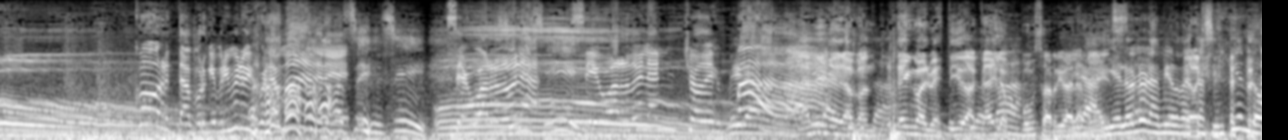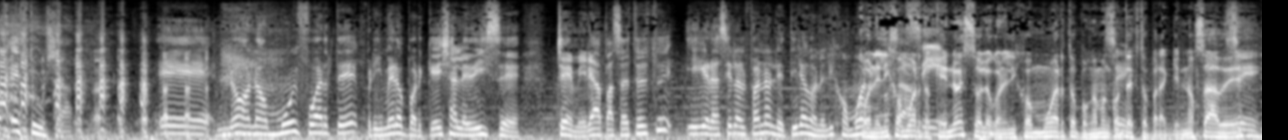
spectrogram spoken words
¡Oh! Corta, porque primero dijo la madre. sí, sí. Se guardó la. Sí. Se guardó el ancho de Mirá. espada. A mí me lo chiquita. cont- tengo el vestido acá y lo puso arriba de la mesa. Y el olor a mierda Mira estás que- sintiendo es tuya. Eh, no, no, muy fuerte. Primero porque ella le dice, che, mirá, pasa esto, esto. Y Graciela Alfano le tira con el hijo muerto. Con el hijo O sea, muerto, sí. que no es solo con el hijo muerto, pongamos en Sí. contexto para quien no sabe, Sí.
